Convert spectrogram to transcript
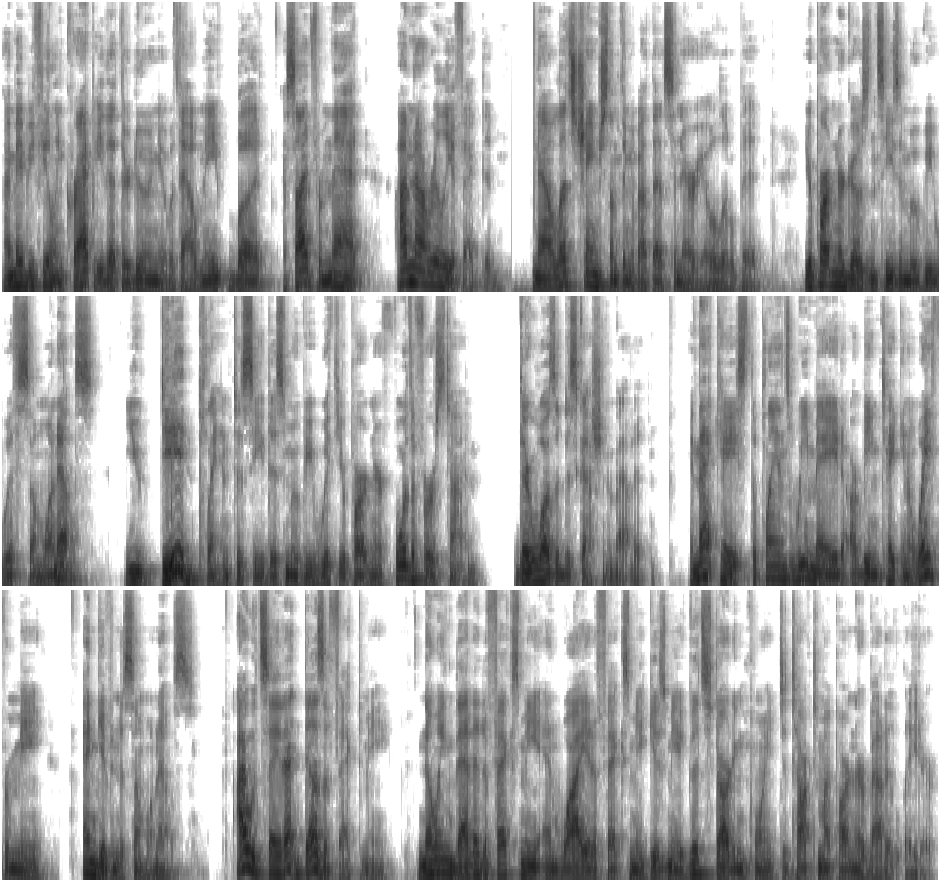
I may be feeling crappy that they're doing it without me, but aside from that, I'm not really affected. Now, let's change something about that scenario a little bit. Your partner goes and sees a movie with someone else. You did plan to see this movie with your partner for the first time. There was a discussion about it. In that case, the plans we made are being taken away from me and given to someone else. I would say that does affect me. Knowing that it affects me and why it affects me gives me a good starting point to talk to my partner about it later.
